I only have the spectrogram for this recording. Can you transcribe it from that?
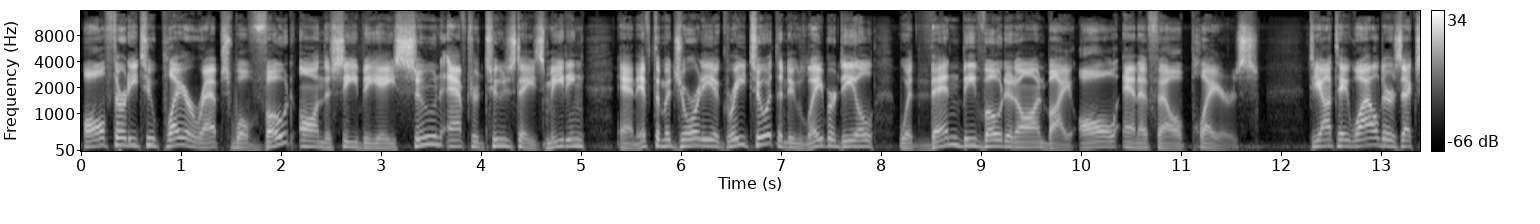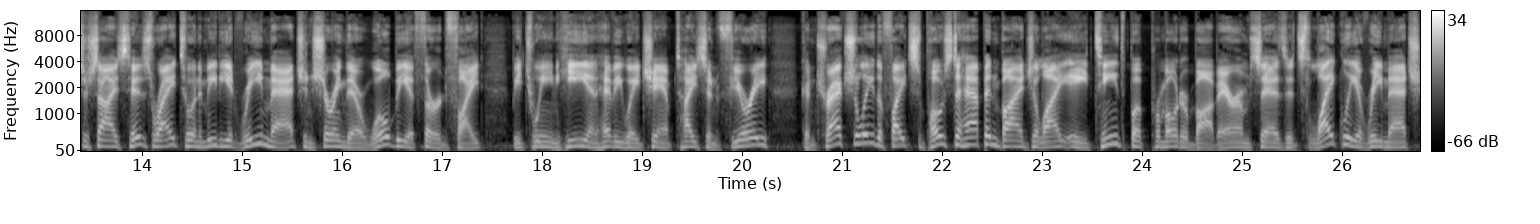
all 32 player reps will vote on the CBA soon after Tuesday's meeting, and if the majority agree to it, the new labor deal would then be voted on by all NFL players. Deontay Wilder's exercised his right to an immediate rematch, ensuring there will be a third fight between he and heavyweight champ Tyson Fury. Contractually, the fight's supposed to happen by July 18th, but promoter Bob Arum says it's likely a rematch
